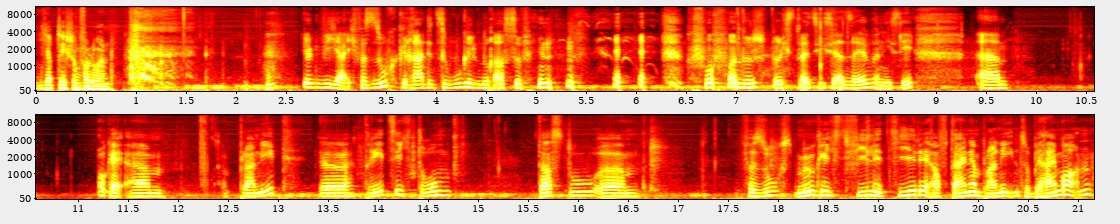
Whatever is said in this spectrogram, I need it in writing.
Ich habe dich schon verloren. Irgendwie ja. Ich versuche gerade zu googeln, um rauszufinden, wovon du sprichst, weil ich es ja selber nicht sehe. Ähm, Okay, ähm, Planet äh, dreht sich darum, dass du ähm, versuchst, möglichst viele Tiere auf deinem Planeten zu beheimaten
